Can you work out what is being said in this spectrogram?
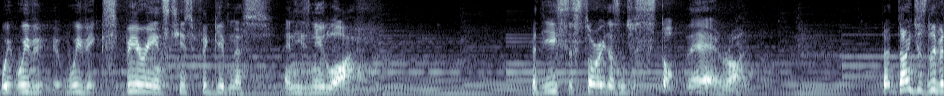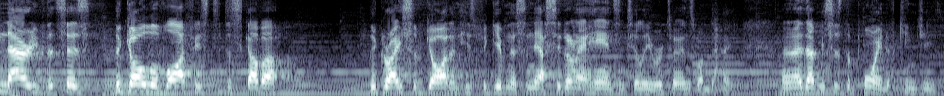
We, we've, we've experienced His forgiveness and His new life. But the Easter story doesn't just stop there, right? Don't- Don't just live a narrative that says the goal of life is to discover the grace of God and His forgiveness and now sit on our hands until He returns one day. No, that misses the point of King Jesus.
